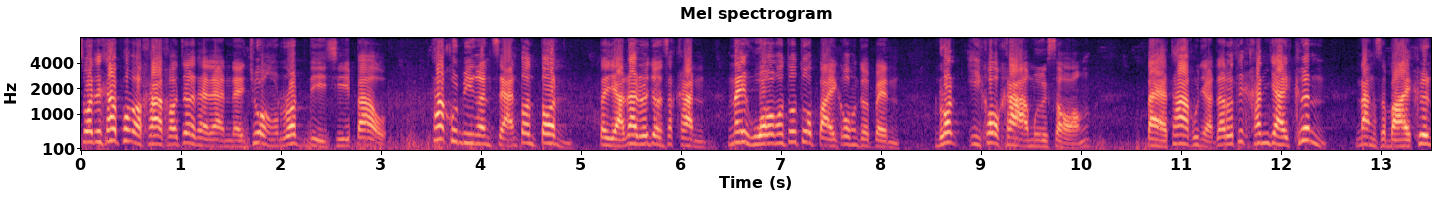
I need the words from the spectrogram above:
สวัสดีครับพบกับคาร์เคาเจอร์ไทยแลนด์ในช่วงรถดีชี้เป้า ถ้าคุณมีเงินแสนต้นๆ แต่อยากได้รถยนต์สักคัน ในหัวของคนทั่วๆไปก็คงจะเป็นรถอีโคคาร์มือสองแต่ถ้าคุณอยากได้รถที่คันใหญ่ขึ้น นั่งสบายขึ้น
